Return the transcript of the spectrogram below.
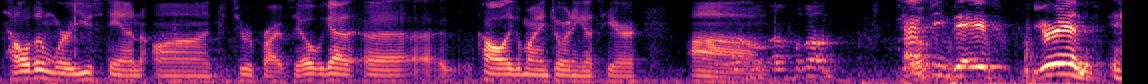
tell them where you stand on consumer privacy. Oh, we got uh, a colleague of mine joining us here. Um, hold on. Tag team Dave, you're in. Boom!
